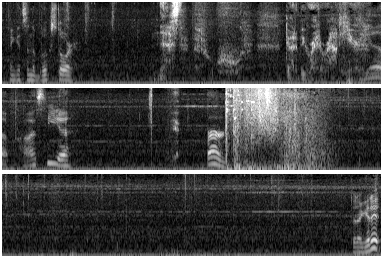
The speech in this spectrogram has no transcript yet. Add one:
I think it's in the bookstore. Nest. Whew. Gotta be right around here. Yep, I see ya. Yeah. Burn. Did I get it?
